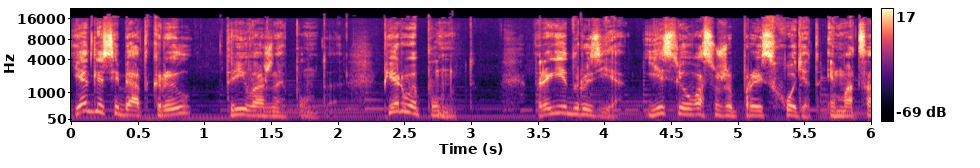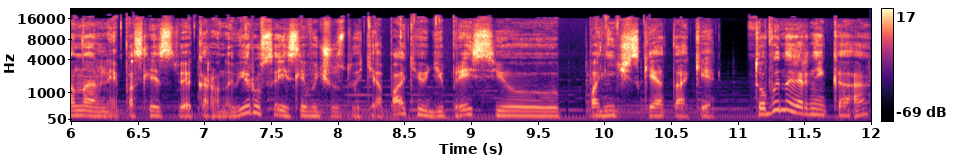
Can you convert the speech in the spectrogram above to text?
Я для себя открыл три важных пункта. Первый пункт. Дорогие друзья, если у вас уже происходят эмоциональные последствия коронавируса, если вы чувствуете апатию, депрессию, панические атаки, то вы наверняка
